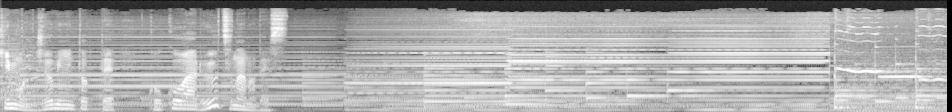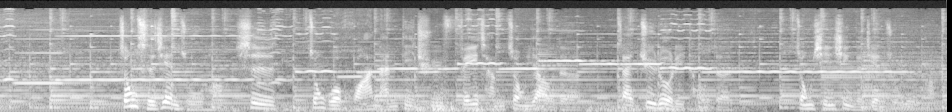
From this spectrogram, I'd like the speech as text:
金門住民にとってここはルーツなのです宗祠建筑哈是中国华南地区非常重要的在聚落里头的中心性的建筑物哈，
